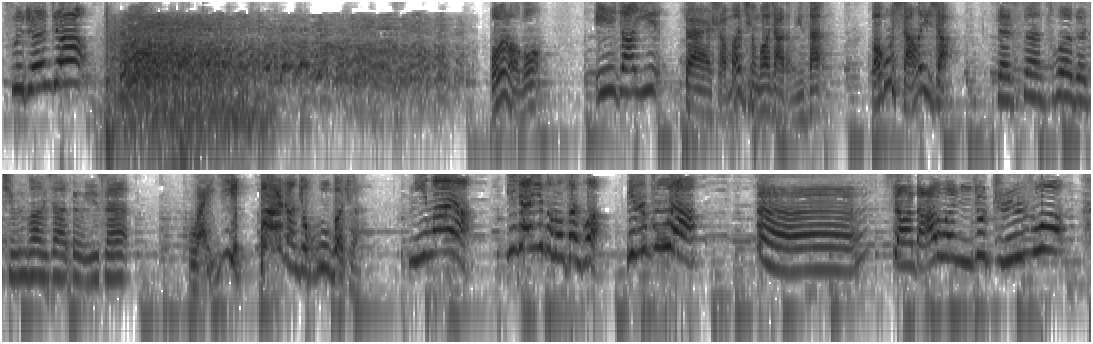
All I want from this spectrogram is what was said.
死全家！我问老公：“一加一在什么情况下等于三？”老公想了一下，在算错的情况下等于三。我一巴掌就呼过去了，你妈呀！一加一都能算错，你是猪呀！哎，想打我你就直说，哼！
